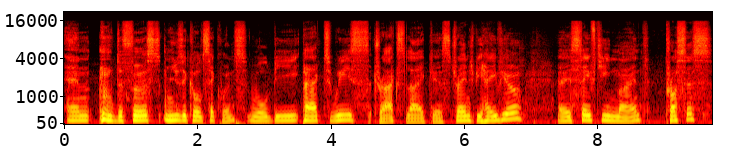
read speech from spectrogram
and the first musical sequence will be packed with tracks like uh, Strange Behavior, uh, Safety in Mind, Process,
